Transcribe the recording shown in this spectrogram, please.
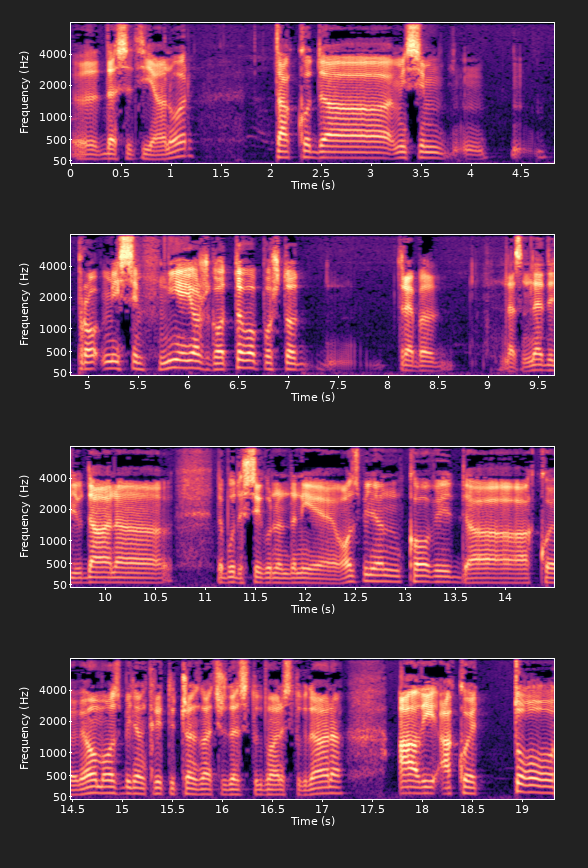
10. januar, tako da, mislim, pro, mislim, nije još gotovo, pošto treba ne znam, nedelju dana da budeš siguran da nije ozbiljan COVID, a ako je veoma ozbiljan, kritičan, znači 10. 12. dana, ali ako je to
